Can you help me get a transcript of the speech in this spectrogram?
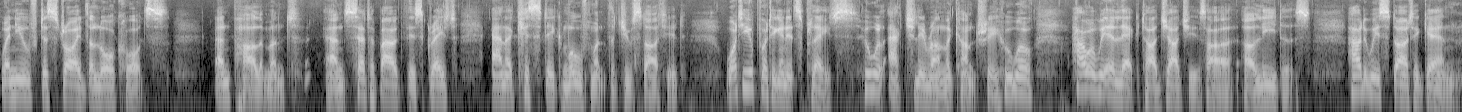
when you've destroyed the law courts and parliament and set about this great anarchistic movement that you've started, what are you putting in its place? Who will actually run the country? Who will, how will we elect our judges, our, our leaders? How do we start again?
